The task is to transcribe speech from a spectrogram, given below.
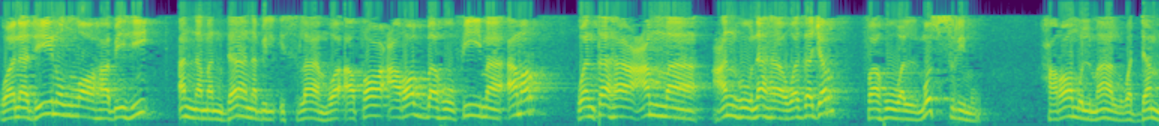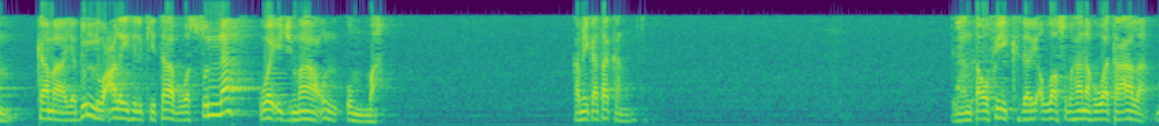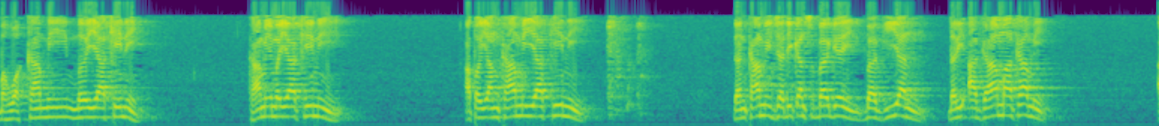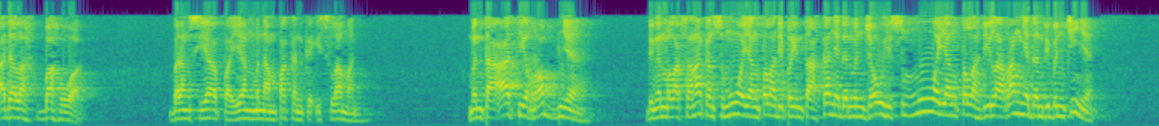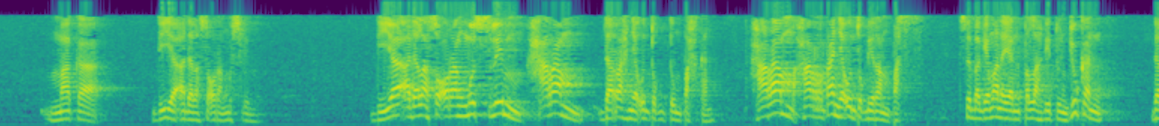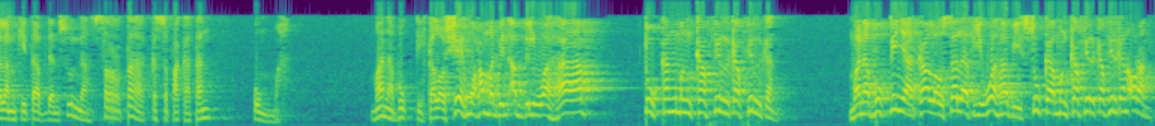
wa nadinu Allah bihi anna man dana bil Islam wa ata'a rabbahu fima amar wa antaha amma anhu naha wa zajar fahuwal muslimu haramul mal wad dam kama yadullu alaihi al kitab was sunnah wa ijma'ul ummah. Kami katakan dengan taufik dari Allah Subhanahu wa taala bahwa kami meyakini kami meyakini atau yang kami yakini dan kami jadikan sebagai bagian dari agama kami adalah bahwa barang siapa yang menampakkan keislaman mentaati Robnya dengan melaksanakan semua yang telah diperintahkannya dan menjauhi semua yang telah dilarangnya dan dibencinya maka dia adalah seorang muslim. Dia adalah seorang muslim haram darahnya untuk ditumpahkan haram hartanya untuk dirampas sebagaimana yang telah ditunjukkan dalam kitab dan sunnah serta kesepakatan ummah. Mana bukti? Kalau Syekh Muhammad bin Abdul Wahab tukang mengkafir-kafirkan. Mana buktinya kalau salafi wahabi suka mengkafir-kafirkan orang?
